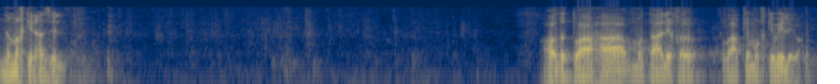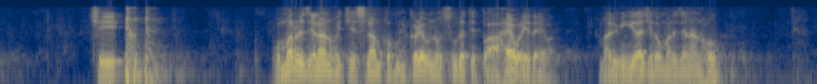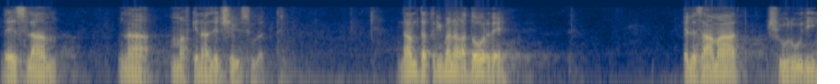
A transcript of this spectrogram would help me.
نه مخکې نازل او د طه متعلق واقع مخ کې ویلې و چې عمر رضی الله عنه چې اسلام قبول کړو نو سورته طه اورېدلې و معلومیږي دا چې د عمر رضی الله عنه د اسلام نا مخکې نازل شوی صورت دام تقریبا هغه دور دی الزامات شروع دي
